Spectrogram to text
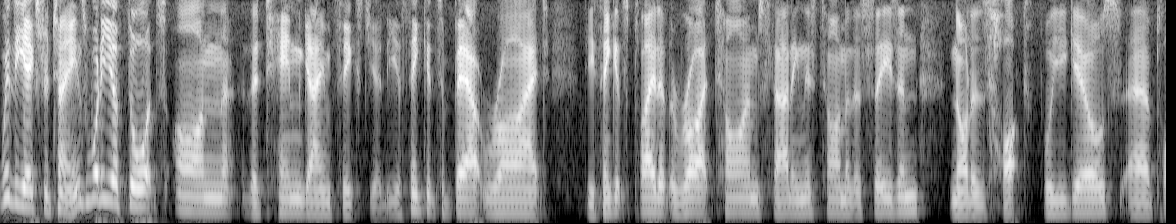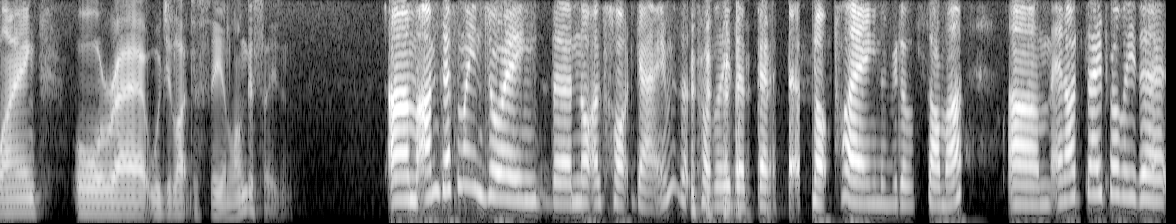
With the extra teams, what are your thoughts on the 10 game fixture? Do you think it's about right? Do you think it's played at the right time, starting this time of the season? Not as hot for you girls uh, playing, or uh, would you like to see a longer season? Um, I'm definitely enjoying the not as hot games. That's probably the benefit of not playing in the middle of summer. Um, and I'd say probably the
